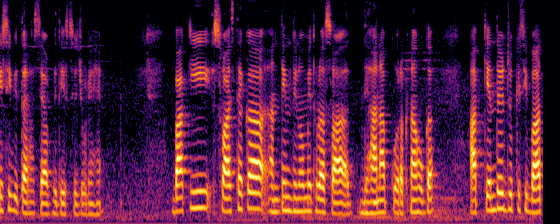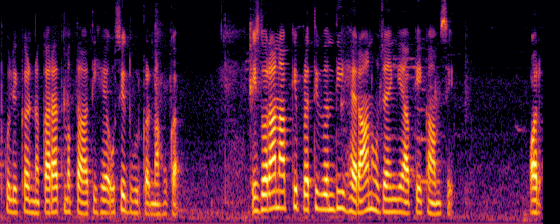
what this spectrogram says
किसी भी तरह से आप विदेश से जुड़े हैं। बाकी स्वास्थ्य का अंतिम दिनों में थोड़ा सा ध्यान आपको रखना होगा। आपके अंदर जो किसी बात को लेकर नकारात्मकता आती है, उसे दूर करना होगा। इस दौरान आपके प्रतिद्वंदी हैरान हो जाएँगे आपके काम से, और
